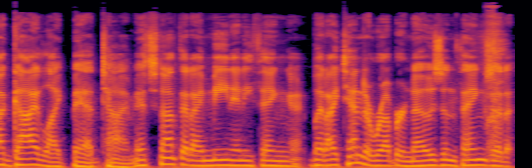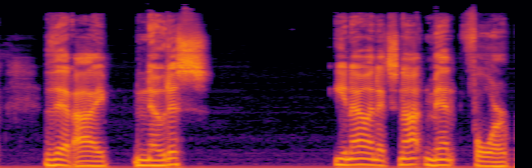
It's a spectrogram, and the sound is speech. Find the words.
a guy like bad time. It's not that I mean anything, but I tend to rubber nose in things that that I notice. You know, and it's not meant for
